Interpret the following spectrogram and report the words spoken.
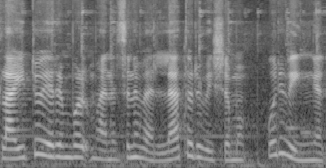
ഫ്ലൈറ്റ് ഉയരുമ്പോൾ മനസ്സിന് വല്ലാത്തൊരു വിഷമം ഒരു വിങ്ങൽ.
